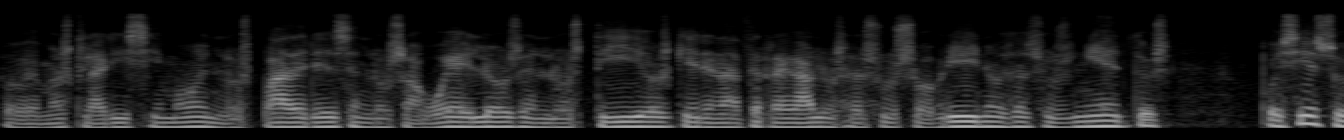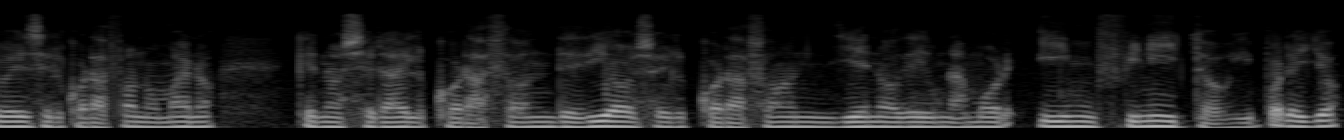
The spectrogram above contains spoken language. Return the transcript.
Lo vemos clarísimo en los padres, en los abuelos, en los tíos, quieren hacer regalos a sus sobrinos, a sus nietos. Pues si eso es el corazón humano, que no será el corazón de Dios, el corazón lleno de un amor infinito. Y por ello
